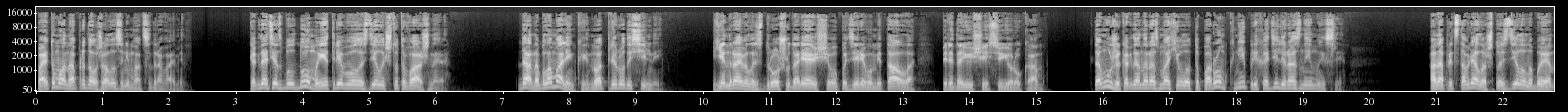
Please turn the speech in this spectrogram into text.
Поэтому она продолжала заниматься дровами. Когда отец был дома, ей требовалось сделать что-то важное. Да, она была маленькой, но от природы сильной. Ей нравилась дрожь ударяющего по дереву металла, передающаяся ее рукам. К тому же, когда она размахивала топором, к ней приходили разные мысли. Она представляла, что сделала бы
